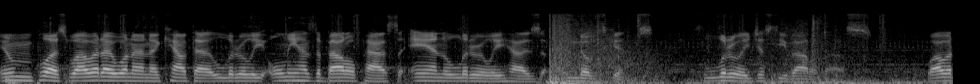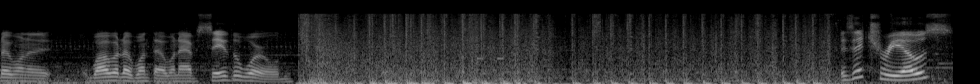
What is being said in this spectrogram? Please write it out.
And plus, why would I want an account that literally only has the battle pass and literally has no skins? It's literally just the battle pass. Why would I want to? Why would I want that when I have saved the world? Is it trios?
